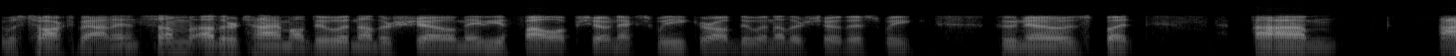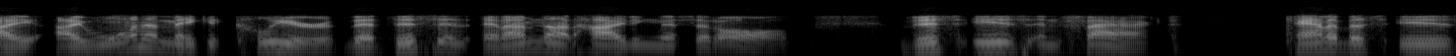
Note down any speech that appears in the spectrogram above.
it was talked about. And some other time, I'll do another show, maybe a follow-up show next week, or I'll do another show this week. Who knows? But um, I I want to make it clear that this is, and I'm not hiding this at all. This is in fact, cannabis is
